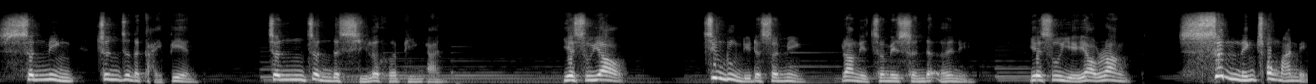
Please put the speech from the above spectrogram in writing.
生命真正的改变，真正的喜乐和平安。耶稣要进入你的生命，让你成为神的儿女。耶稣也要让圣灵充满你，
